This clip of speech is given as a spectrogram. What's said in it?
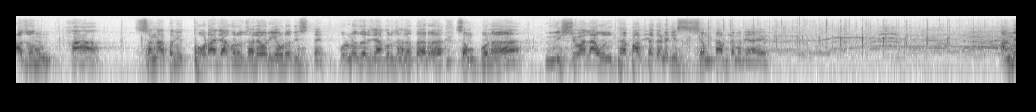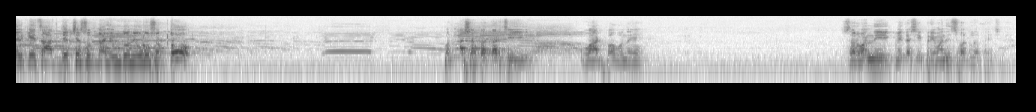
अजून हा सनातनी थोडा जागृत झाल्यावर एवढं दिसतंय. पूर्ण जर जागृत झालं तर संपूर्ण विश्वाला उलथा पालथा करण्याची क्षमता आपल्यामध्ये आहे. अमेरिकेचा अध्यक्ष सुद्धा हिंदू निवडू शकतो. पण अशा प्रकारची वाट पाहू नये. सर्वांनी एकमेकाशी प्रेमानेच वागलं पाहिजे.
